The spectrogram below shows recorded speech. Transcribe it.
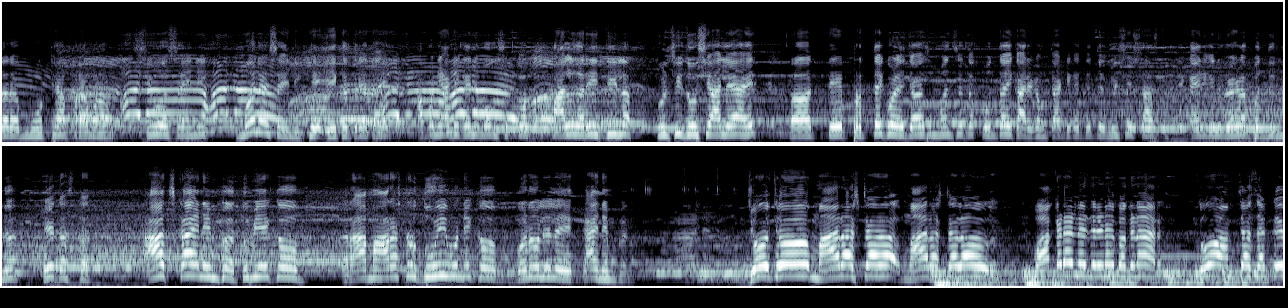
तर मोठ्या प्रमाणावर शिवसैनिक मनसैनिक हे एकत्र येत आहेत. आपण या ठिकाणी बघू शकतो पालघर येथील तुलसी जोशी आले आहेत. ते प्रत्येक वेळेस ज्यावेळेस मनसेचा कोणताही कार्यक्रम त्या ठिकाणी त्याचं विशेष असतं ते काही ना काही वेगळ्या पद्धतीनं येत असतात. आज काय नेमकं? तुम्ही एक रा महाराष्ट्र दोही म्हणून एक बनवलेलं आहे. काय नेमकं? जो जो महाराष्ट्रा महाराष्ट्राला वाकड्या नजरेने बघणार तो आमच्यासाठी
